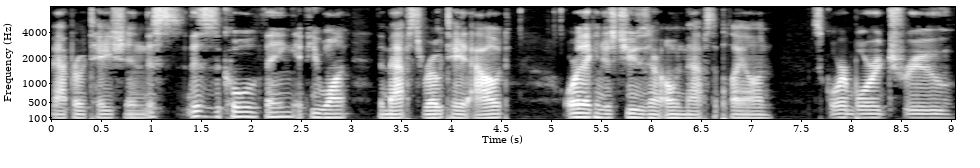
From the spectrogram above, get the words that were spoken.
map rotation. This this is a cool thing if you want the maps to rotate out, or they can just choose their own maps to play on. Scoreboard, true.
